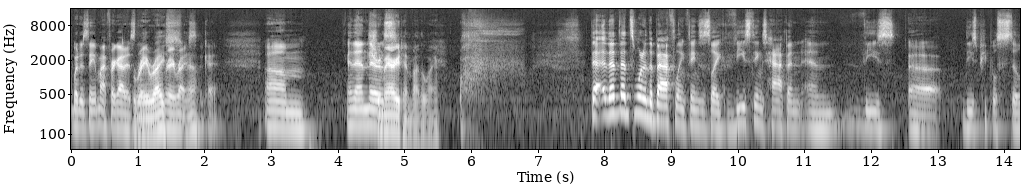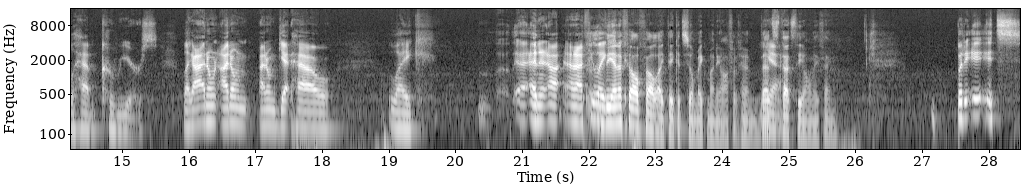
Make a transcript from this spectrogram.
what his name? I forgot his Ray name. Rice, Ray Rice. yeah. Okay. Um, and then she married him by the way that, that that's one of the baffling things is like these things happen and these uh, these people still have careers. Like I don't I don't I don't get how like and uh, and I feel like the NFL felt like they could still make money off of him. That's Yeah. that's the only thing. but it, it's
